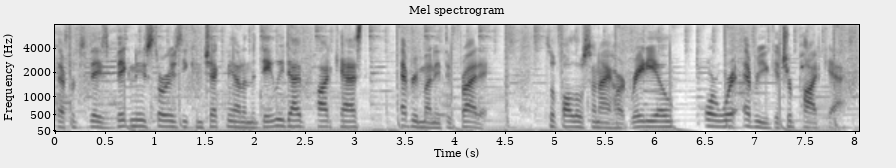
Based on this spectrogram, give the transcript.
that for today's big news stories, you can check me out on the Daily Dive podcast every Monday through Friday. So follow us on iHeartRadio or wherever you get your podcast.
